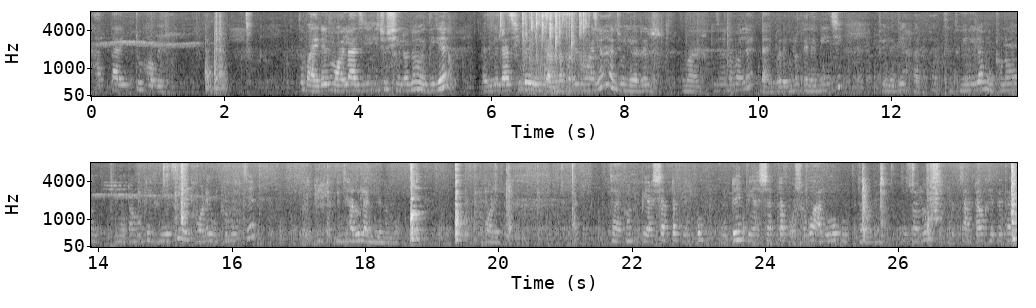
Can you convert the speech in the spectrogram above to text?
ভাত তার একটু হবে। তো বাইরের ময়লা আজকে কিছু ছিল না ওইদিকে। আজকে যা ছিল এই রান্নাঘরের ময়লা আর জুনিয়রের তোমার কি যেন বলে ডাইপার এগুলো ফেলে দিয়েছি। ফেলে দিয়ে হাত হাত ধুয়ে নিলাম, উঠোনও মোটামুটি ধুয়েছি, এরপরে উঠোন হচ্ছে ঝাড়ু লাগিয়ে নেব। পরে তো এখন পেঁয়াজ শাকটা কুটবো কুটে পেঁয়াজ শাকটা বসাবো, আলুও কুটতে হবে। তো চলো, চাটাও খেতে থাকি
